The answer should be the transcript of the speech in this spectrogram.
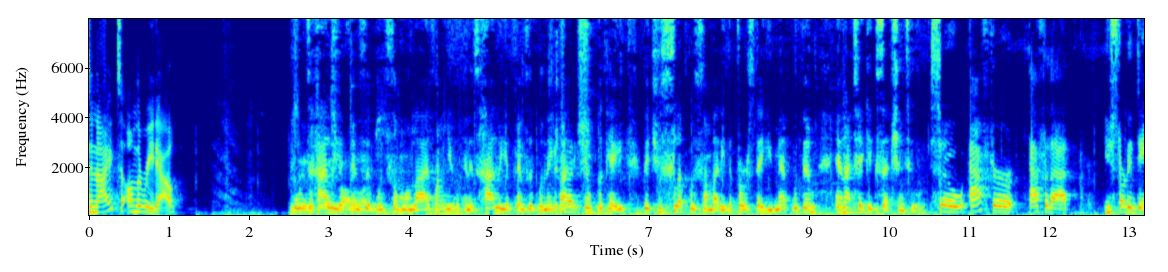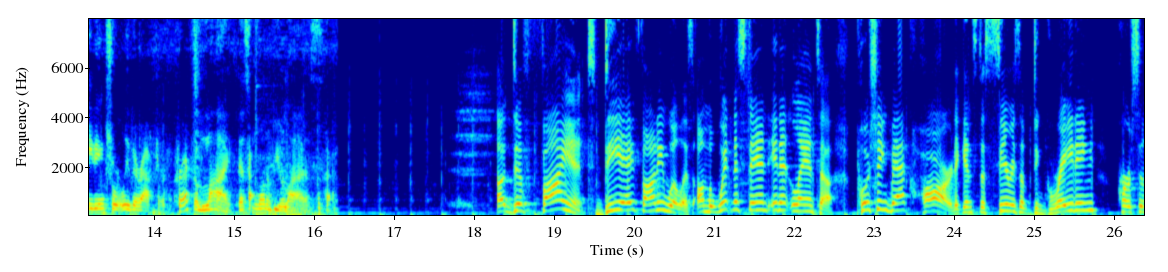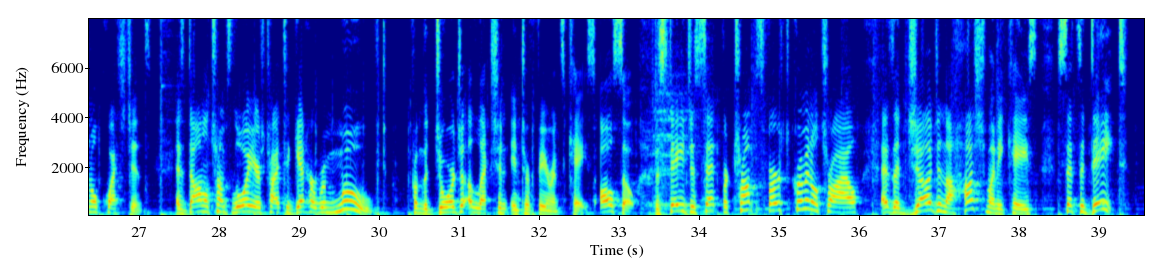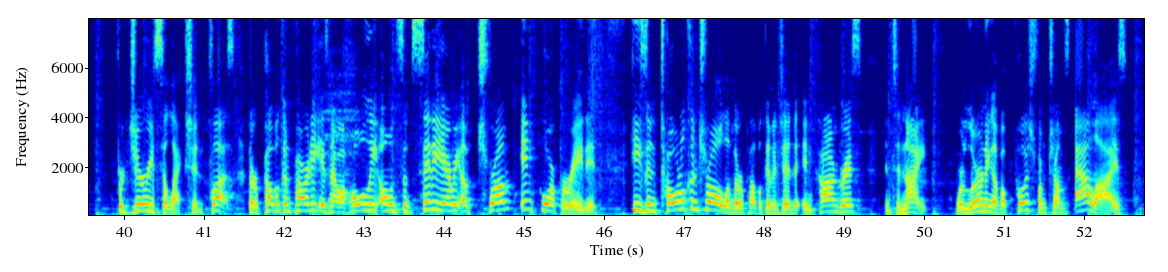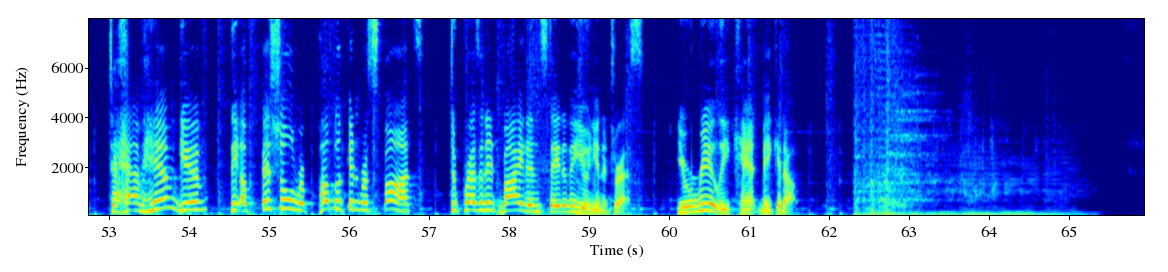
Tonight on the ReidOut, well, it's highly offensive when someone lies on you, and it's highly offensive when they try to implicate that you slept with somebody the first day you met with them, and I take exception to it. So after after that, you started dating shortly thereafter, correct? A lie. That's one of your lies. Okay. A defiant DA Fani Willis on the witness stand in Atlanta, pushing back hard against a series of degrading personal questions as Donald Trump's lawyers tried to get her removed from the Georgia election interference case. Also, the stage is set for Trump's first criminal trial as a judge in the hush money case sets a date for jury selection. Plus, the Republican Party is now a wholly owned subsidiary of Trump Incorporated. He's in total control of the Republican agenda in Congress. And tonight, we're learning of a push from Trump's allies to have him give the official Republican response to President Biden's State of the Union address. You really can't make it up.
